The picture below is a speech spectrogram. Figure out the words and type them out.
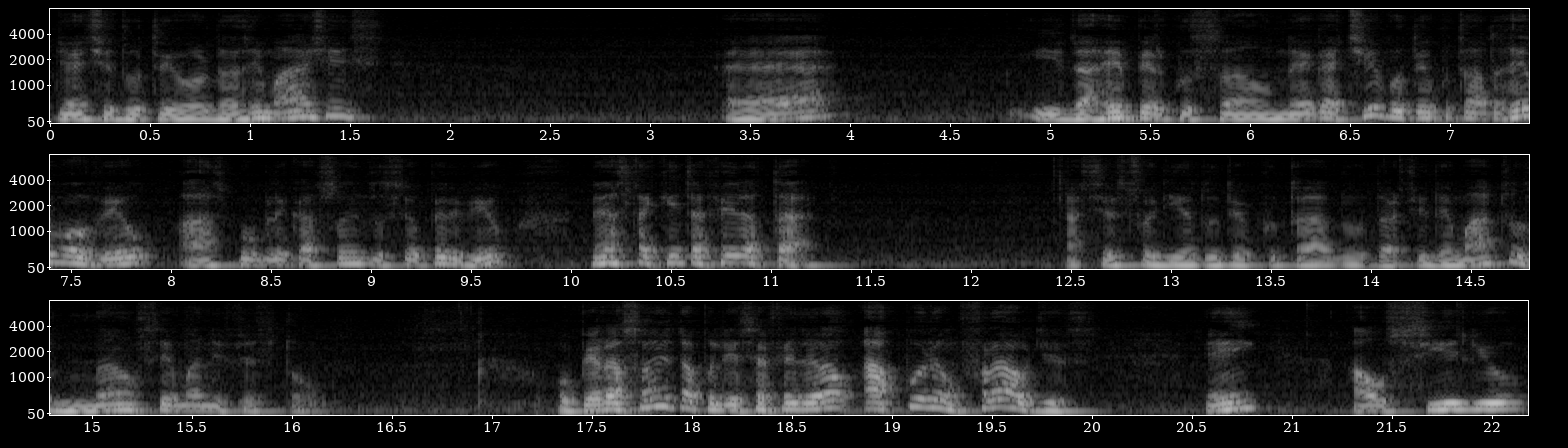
Diante do teor das imagens, é, e da repercussão negativa, o deputado removeu as publicações do seu perfil nesta quinta-feira à tarde. A assessoria do deputado Darcy de Matos não se manifestou. Operações da Polícia Federal apuram fraudes em auxílio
